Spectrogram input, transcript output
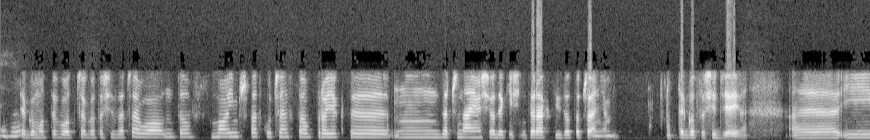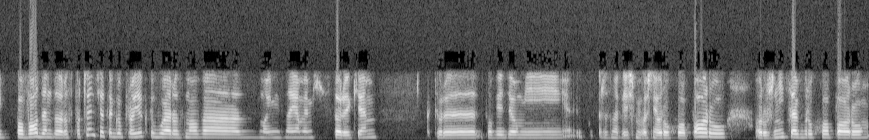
mhm. tego motywu, od czego to się zaczęło, no to w moim przypadku często projekty mm, zaczynają się od jakiejś interakcji z otoczeniem, od tego, co się dzieje. E, I powodem do rozpoczęcia tego projektu była rozmowa z moim znajomym historykiem, który powiedział mi, rozmawialiśmy właśnie o ruchu oporu, o różnicach w ruchu oporu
